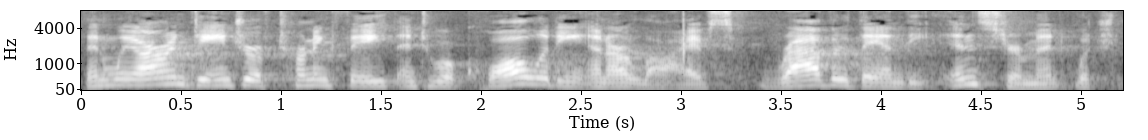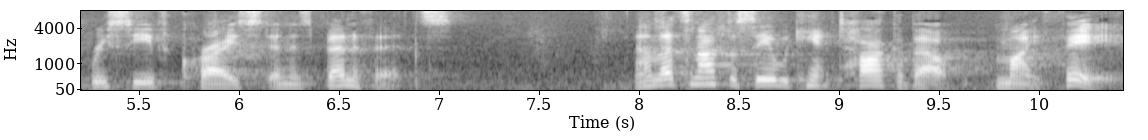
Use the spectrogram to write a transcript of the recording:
then we are in danger of turning faith into a quality in our lives rather than the instrument which received Christ and his benefits. Now, that's not to say we can't talk about my faith.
